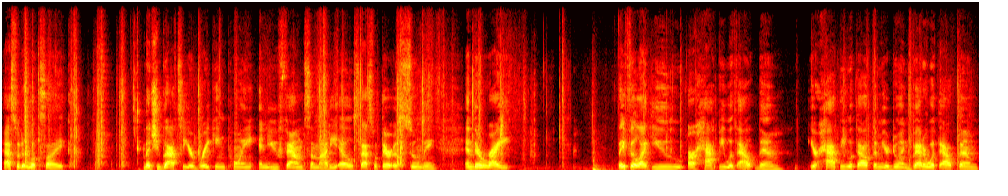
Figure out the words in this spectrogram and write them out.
That's what it looks like. That you got to your breaking point and you found somebody else. That's what they're assuming. And they're right. They feel like you are happy without them. You're happy without them. You're doing better without them.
